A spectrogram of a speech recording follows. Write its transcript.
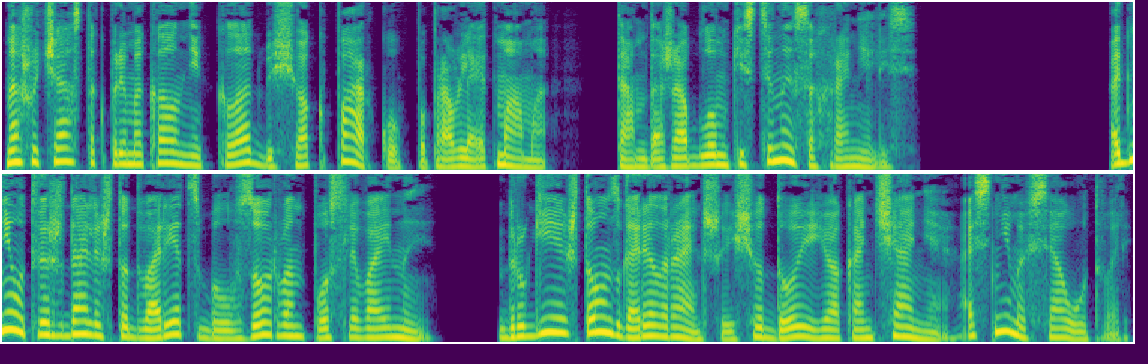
Наш участок примыкал не к кладбищу, а к парку, поправляет мама. Там даже обломки стены сохранились. Одни утверждали, что дворец был взорван после войны, другие, что он сгорел раньше, еще до ее окончания, а с ним и вся утварь.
